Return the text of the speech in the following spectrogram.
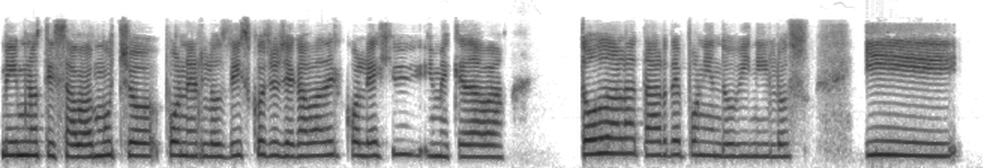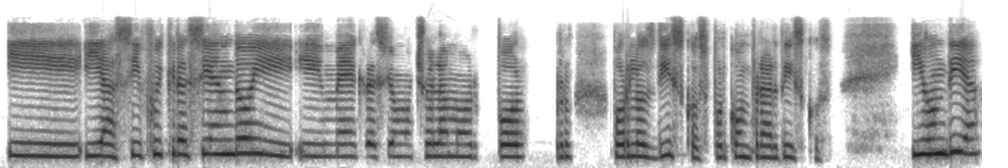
Me hipnotizaba mucho poner los discos. Yo llegaba del colegio y me quedaba toda la tarde poniendo vinilos y, y, y así fui creciendo y, y, me creció mucho el amor por, por los discos, por comprar discos. Y un día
